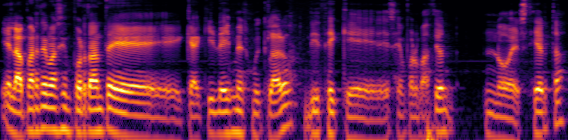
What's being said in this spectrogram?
La parte más importante que aquí Dame es muy claro, dice que esa información no es cierta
